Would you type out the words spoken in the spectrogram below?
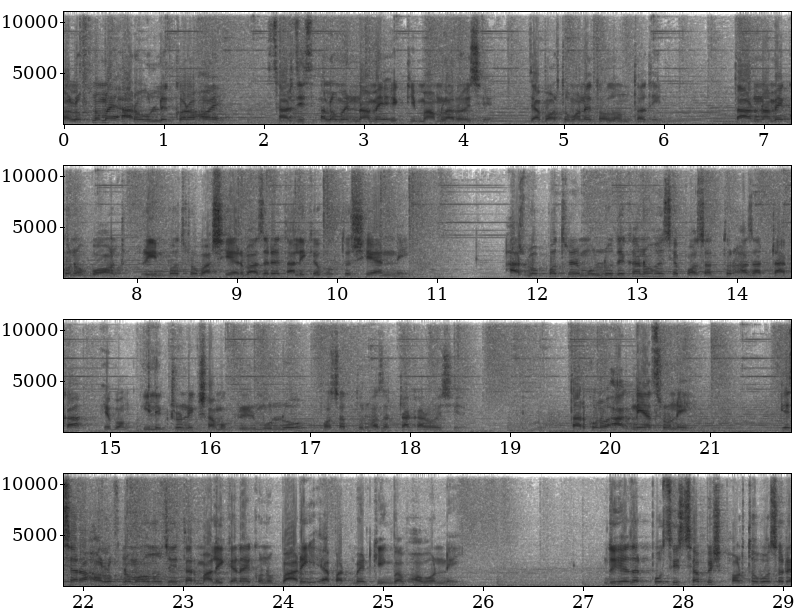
হলফনামায় আরও উল্লেখ করা হয়, সার্জিস আলমের নামে একটি মামলা রয়েছে, যা বর্তমানে তদন্তাধীন। তার নামে কোনো বন্ড, ঋণপত্র বা শেয়ার বাজারে তালিকাভুক্ত শেয়ার নেই। আসবাবপত্রের মূল্য দেখানো হয়েছে পঁচাত্তর হাজার টাকা এবং ইলেকট্রনিক সামগ্রীর মূল্য পঁচাত্তর হাজার টাকা রয়েছে। তার কোনো আগ্নেয়াস্ত্র নেই। এছাড়া হলফনামা অনুযায়ী তার মালিকানায় কোনো বাড়ি, অ্যাপার্টমেন্ট কিংবা ভবন নেই। দুই হাজার পঁচিশ ছাব্বিশ অর্থ বছরে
